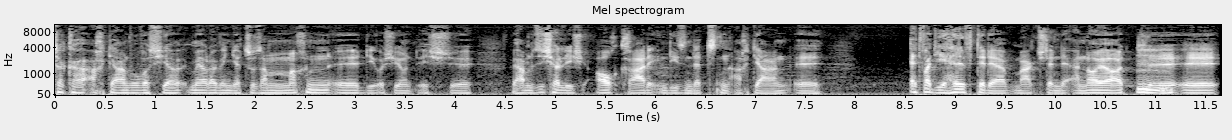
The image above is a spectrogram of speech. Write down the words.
circa acht Jahren, wo wir es hier mehr oder weniger zusammen machen, äh, die Uschi und ich, äh, wir haben sicherlich auch gerade in diesen letzten acht Jahren äh, etwa die Hälfte der Marktstände erneuert, mhm. äh, äh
